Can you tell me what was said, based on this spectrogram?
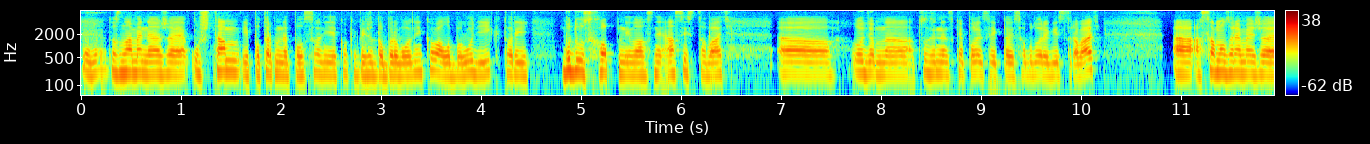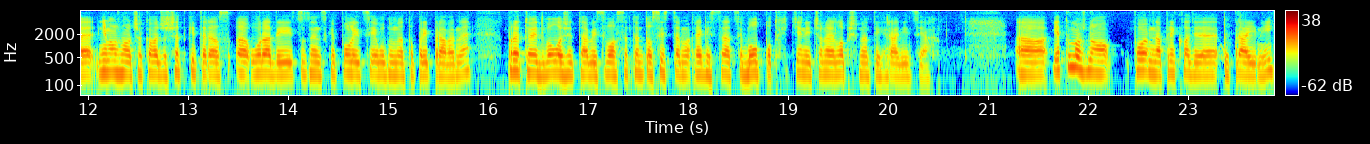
Uh-huh. To znamená, že už tam je potrebné posilniť ako keby že dobrovoľníkov alebo ľudí, ktorí budú schopní vlastne asistovať ľuďom na cudzineckej policii, ktorí sa budú registrovať a, a samozrejme, že nemôžeme očakávať, že všetky teraz uh, úrady cudzinskej policie budú na to pripravené. Preto je dôležité, aby vlastne tento systém registrácie bol podchytený čo najlepšie na tých hraniciach. Uh, je to možno, poviem na príklade Ukrajiny,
